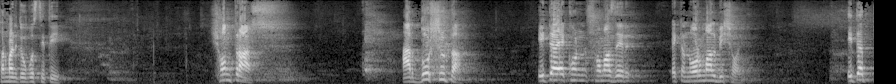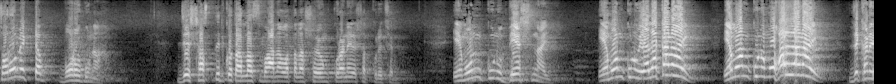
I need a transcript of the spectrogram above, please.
সম্মানিত উপস্থিতি, সন্ত্রাস আর দস্যুতা, এটা এখন সমাজের একটা নর্মাল বিষয়। এটা চরম একটা বড় গুণা যে শাস্তির কথা আল্লাহ সুবাহ স্বয়ং কোরআনের সাথ করেছেন। এমন কোন দেশ নাই, এমন কোন এলাকা নাই, এমন কোন মহল্লা নাই যেখানে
